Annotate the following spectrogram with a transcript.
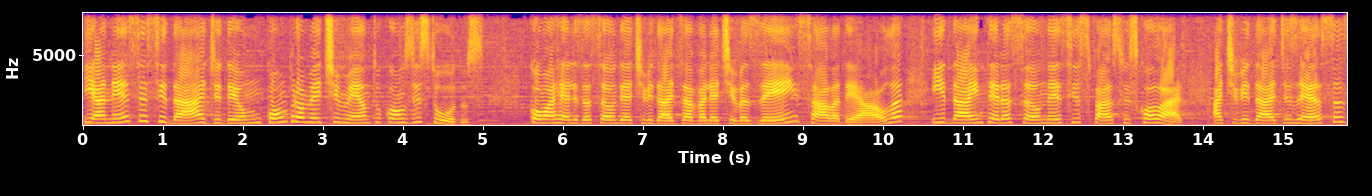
e a necessidade de um comprometimento com os estudos, com a realização de atividades avaliativas em sala de aula e da interação nesse espaço escolar. Atividades essas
